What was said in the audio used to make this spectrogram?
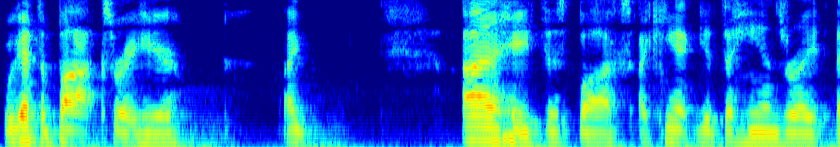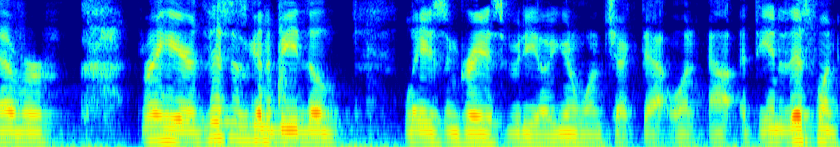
we got the box right here. I I hate this box. I can't get the hands right ever. Right here. This is going to be the latest and greatest video. You're going to want to check that one out at the end of this one.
